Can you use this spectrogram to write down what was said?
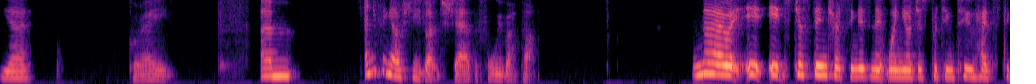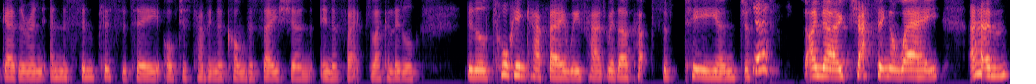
yeah. Great. Um, anything else you'd like to share before we wrap up? No, it it's just interesting, isn't it, when you're just putting two heads together and and the simplicity of just having a conversation in effect, like a little little talking cafe we've had with our cups of tea and just Yes. I know chatting away. Um,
